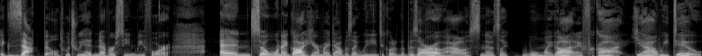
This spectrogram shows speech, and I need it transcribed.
exact build, which we had never seen before. And so when I got here, my dad was like, We need to go to the Bizarro house. And I was like, Oh my God, I forgot. Yeah, we do.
